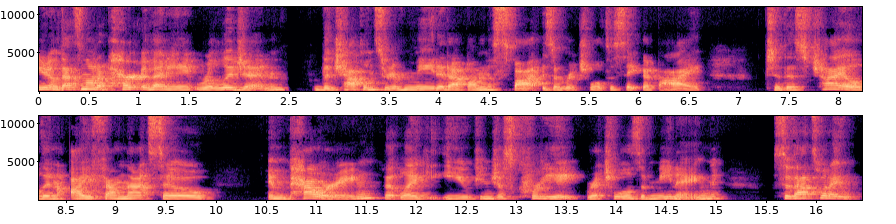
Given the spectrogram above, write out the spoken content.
you know, that's not a part of any religion. The chaplain sort of made it up on the spot as a ritual to say goodbye to this child. And I found that so empowering that, like, you can just create rituals of meaning. So that's what I,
